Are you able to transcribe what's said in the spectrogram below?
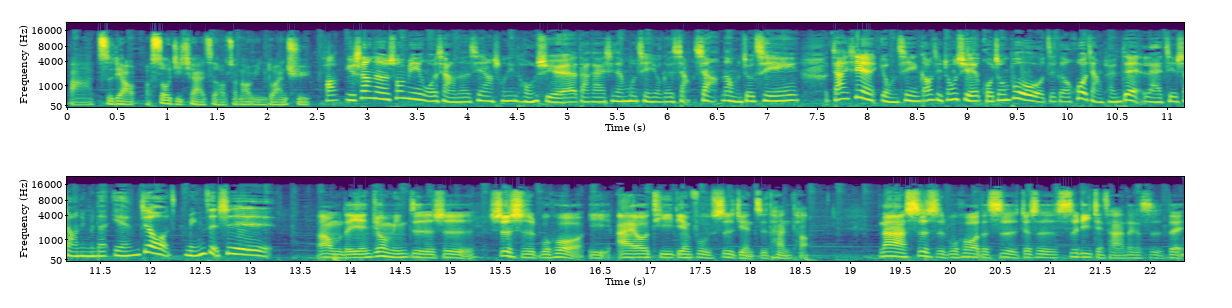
把资料呃收集起来之后转到云端去。好，以上的说明，我想呢，线上收听同学大概现在目前有个想象，那我们就请嘉义县永庆高级中学国中部这个获奖团队来介绍你们的研究，名字是那我们的研究名字是“事实不惑”，以 IOT 颠覆事检之探讨。那事实不惑的“事”就是视力检查那个“事”，对。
